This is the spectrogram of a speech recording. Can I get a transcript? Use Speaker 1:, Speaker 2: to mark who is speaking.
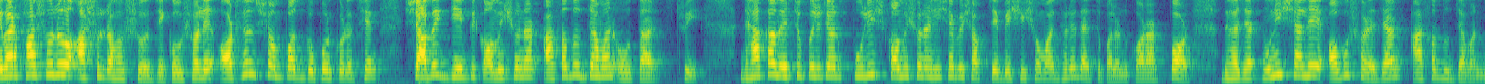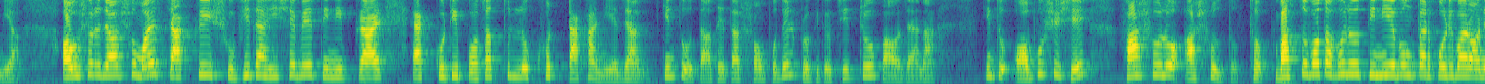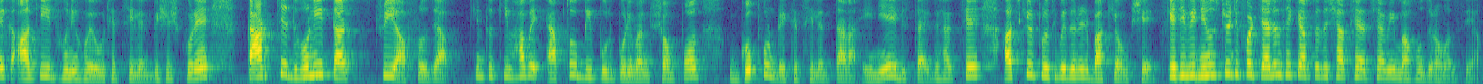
Speaker 1: এবার ফাঁস হলো আসল রহস্য, যে কৌশলে অঢেল সম্পদ গোপন করেছেন সাবেক ডিএমপি কমিশনার আসাদুজ্জামান ও তার স্ত্রী। ঢাকা মেট্রোপলিটন পুলিশ কমিশনার হিসেবে সবচেয়ে বেশি সময় ধরে দায়িত্ব পালন করার পর দু হাজার উনিশ সালে অবসরে যান আসাদুজ্জামান মিয়া। অবসরে যাওয়ার সময় চাকরির সুবিধা হিসেবে তিনি প্রায় এক কোটি পঁচাত্তর লক্ষ টাকা নিয়ে যান, কিন্তু তাতে তার সম্পদের প্রকৃত চিত্রও পাওয়া যায় না। কিন্তু অবশেষে ফাঁস হলো আসল তথ্য। বাস্তবতা হলো তিনি এবং তার পরিবার অনেক আগেই ধনী হয়ে উঠেছিলেন। বিশেষ করে তার চেয়ে ধনী তার স্ত্রী আফরোজা। কিন্তু কীভাবে এত বিপুল পরিমাণ সম্পদ গোপন রেখেছিলেন তারা, এ নিয়ে বিস্তারিত থাকছে আজকের প্রতিবেদনের বাকি অংশে। KTV news twenty four channel থেকে আপনাদের সাথে আছে আমি মাহমুদুর রহমান সিয়া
